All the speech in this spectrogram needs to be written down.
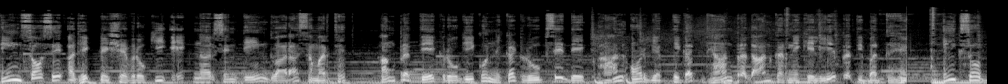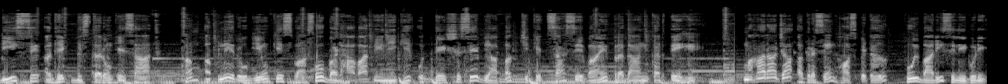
300 से अधिक पेशेवरों की एक नर्सिंग टीम द्वारा समर्थित। हम प्रत्येक रोगी को निकट रूप से देखभाल और व्यक्तिगत ध्यान प्रदान करने के लिए प्रतिबद्ध हैं। 120 से अधिक बिस्तरों के साथ हम अपने रोगियों के स्वास्थ्य को बढ़ावा देने के उद्देश्य से व्यापक चिकित्सा सेवाएँ प्रदान करते हैं। महाराजा अग्रसेन हॉस्पिटल, फूलबारी, सिलीगुड़ी।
